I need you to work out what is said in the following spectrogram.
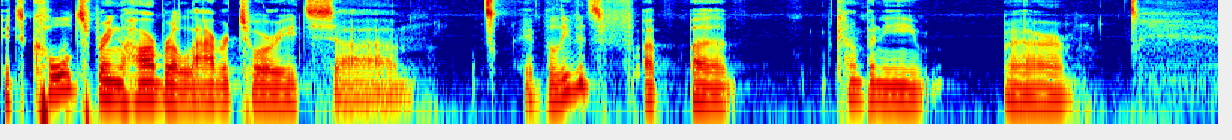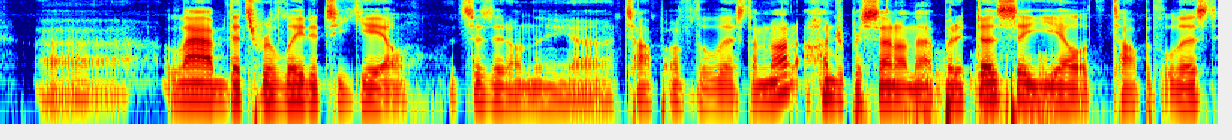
it's Cold Spring Harbor Laboratory. It's um, I believe it's a, a company. Uh, uh, lab that's related to Yale. It says it on the uh, top of the list. I'm not 100% on that, but it does say Yale at the top of the list.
